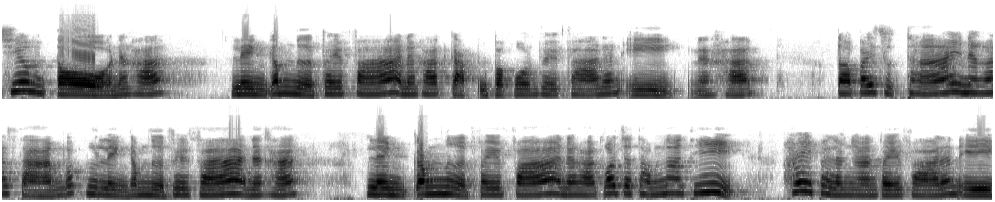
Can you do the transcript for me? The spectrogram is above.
เชื่อมต่อนะคะแหล่งกำเนิดไฟฟ้านะคะกับอุปกรณ์ไฟฟ้านั่นเองนะคะ ต่อไปสุดท้ายนะคะ3ก็คือแหล่งกำเนิดไฟฟ้านะคะ แหล่งกำเนิดไฟฟ้านะคะก็จะทำหน้าที่ให้พลังงานไฟฟ้านั่นเอง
